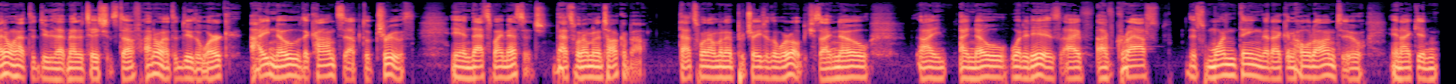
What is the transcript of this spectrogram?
I don't have to do that meditation stuff. I don't have to do the work. I know the concept of truth. And that's my message. That's what I'm going to talk about. That's what I'm going to portray to the world because I know I I know what it is. I've I've grasped this one thing that I can hold on to and I can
